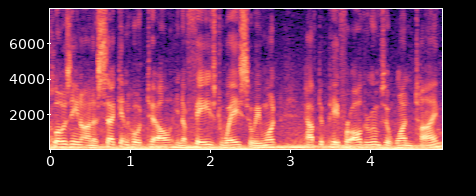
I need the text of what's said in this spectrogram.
closing on a second hotel in a phased way, so we won't have to pay for all the rooms at one time.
